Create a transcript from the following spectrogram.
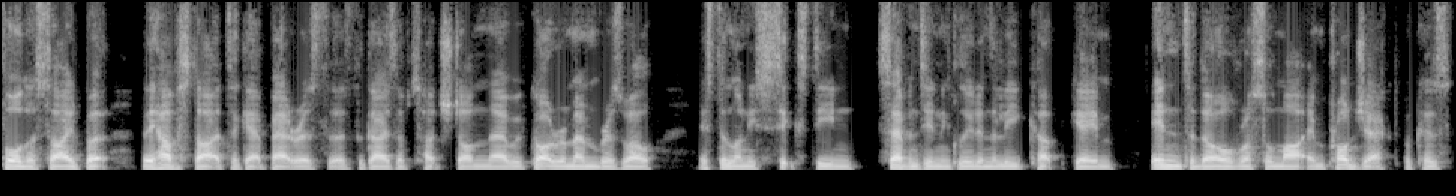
for the side. But they have started to get better, as, as the guys have touched on there. We've got to remember as well, it's still only 16, 17, including the League Cup game, into the whole Russell Martin project because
